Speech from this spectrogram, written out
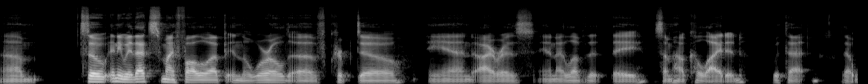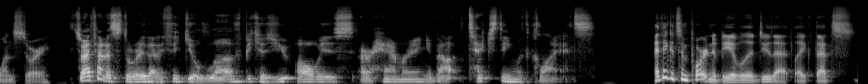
Um, so anyway, that's my follow up in the world of crypto and IRAs, and I love that they somehow collided with that that one story. So I found a story that I think you'll love because you always are hammering about texting with clients. I think it's important to be able to do that. Like that's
